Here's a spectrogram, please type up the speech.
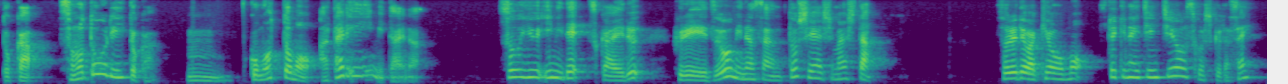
とか、その通りとか、うん、ごもっとも当たりみたいな、そういう意味で使えるフレーズを皆さんとシェアしました。それでは今日も素敵な一日をお過ごしください。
